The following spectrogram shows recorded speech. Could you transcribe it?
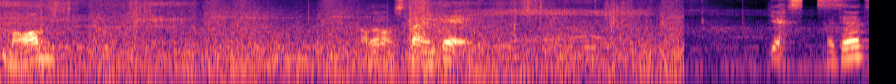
Come on. Oh, they're not staying dead. Yes. I dead?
